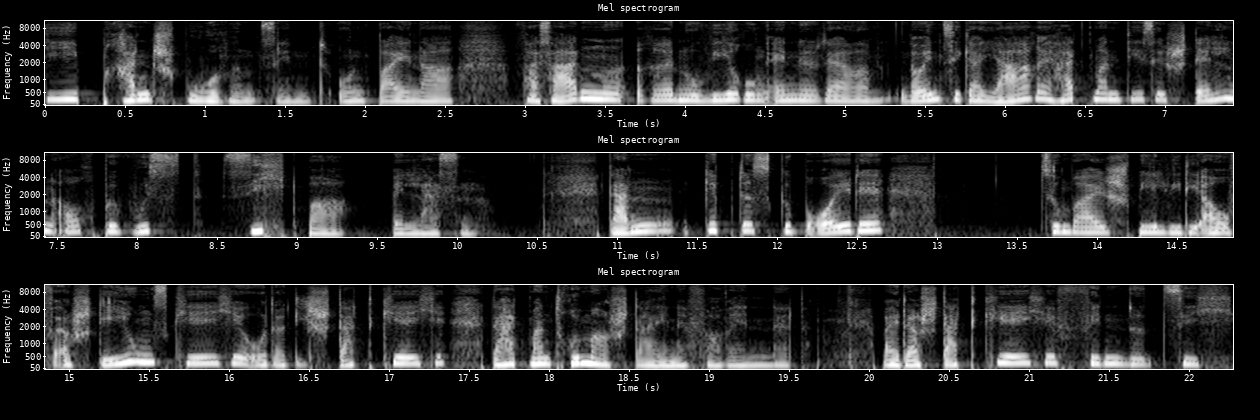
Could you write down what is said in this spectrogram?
die Brandspuren sind. Und bei einer Fassadenrenovierung Ende der 90er Jahre hat man diese Stellen auch bewusst sichtbar belassen. Dann gibt es Gebäude, zum Beispiel wie die Auferstehungskirche oder die Stadtkirche, da hat man Trümmersteine verwendet. Bei der Stadtkirche findet sich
